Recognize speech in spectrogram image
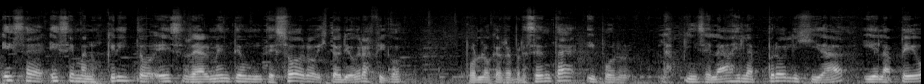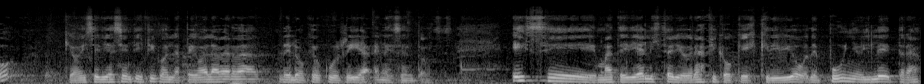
ese manuscrito es realmente un tesoro historiográfico por lo que representa y por las pinceladas y la prolijidad y el apego, que hoy sería científico, el apego a la verdad de lo que ocurría en ese entonces. Ese material historiográfico que escribió de puño y letra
